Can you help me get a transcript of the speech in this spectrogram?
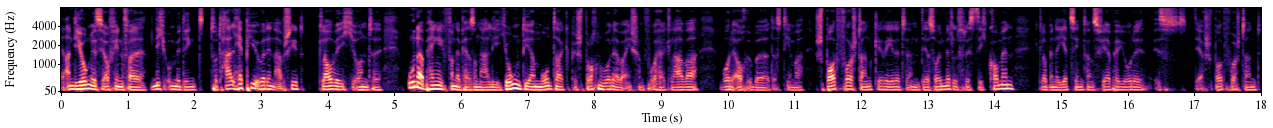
der Andi Jung ist ja auf jeden Fall nicht unbedingt total happy über den Abschied glaube ich. Und äh, unabhängig von der Personalie Jung, die am Montag besprochen wurde, aber eigentlich schon vorher klar war, wurde auch über das Thema Sportvorstand geredet. Ähm, der soll mittelfristig kommen. Ich glaube, in der jetzigen Transferperiode ist der Sportvorstand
